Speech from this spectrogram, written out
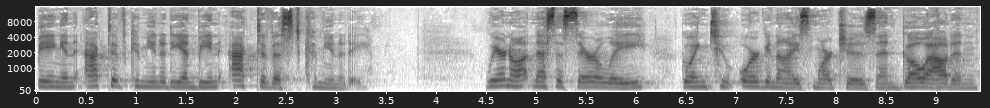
being an active community and being activist community. We're not necessarily going to organize marches and go out and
